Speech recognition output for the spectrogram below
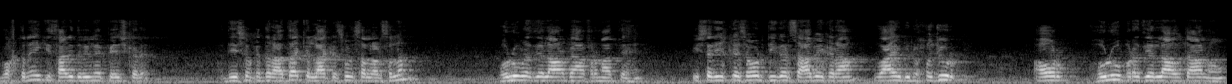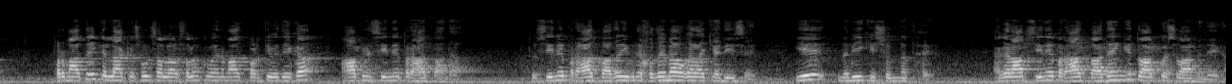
وقت نہیں کہ ساری دلیلیں پیش کریں۔ حدیثوں کے اندر آتا ہے کہ اللہ کے رسول صلی اللہ علیہ وسلم حلو رضی اللہ عنہ بیان فرماتے ہیں۔ اس طریقے سے اور دیگر صحابہ کرام واحد بن حجر اور حلوب رضی اللہ تعالیٰ فرماتے کہ اللہ کے رسول صلی اللہ علیہ وسلم کو میں نماز پڑھتے ہوئے دیکھا، آپ نے سینے پر ہاتھ باندھا۔ تو سینے پر ہاتھ باندھنا ابن خدمہ وغیرہ کی حدیث ہے۔ یہ نبی کی سنت ہے۔ اگر آپ سینے پر ہاتھ باندھیں گے تو آپ کو سواب ملے گا۔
